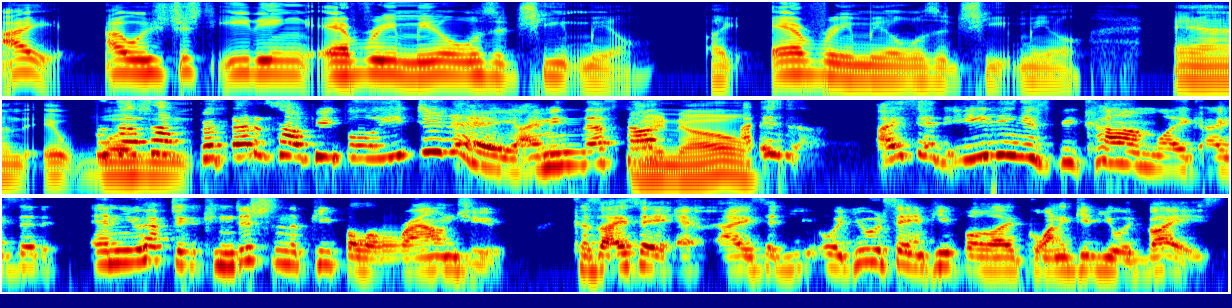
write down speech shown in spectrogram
I I was just eating every meal was a cheap meal. Like every meal was a cheap meal, and it but wasn't. How, but that is how people eat today. I mean, that's not. I know. I, I said eating has become like I said, and you have to condition the people around you because I say I said what you were saying people like want to give you advice.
